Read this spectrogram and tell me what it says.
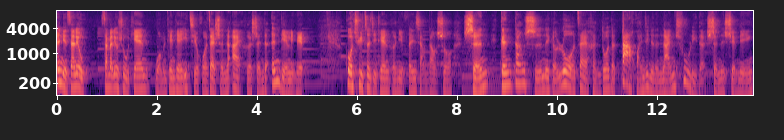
恩典三六五，三百六十五天，我们天天一起活在神的爱和神的恩典里面。过去这几天和你分享到说，神跟当时那个落在很多的大环境里的难处里的神的选民，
